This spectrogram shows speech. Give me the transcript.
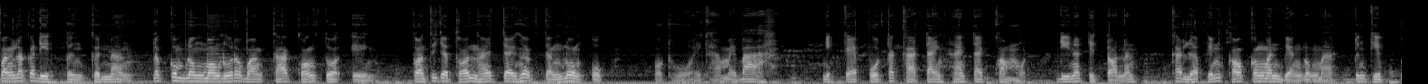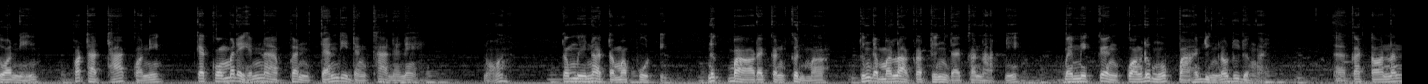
ฟังแล้วก็ดีดปึงขึ้นนั่ง แล้วก้มลงมองดูระหว่างขาของตัวเอง ก่อนที่จะถอนหายใจเฮือกจังโล่งอกโอ้โถไอ้ขาไม่บ้า นี่แกพูดถ้าขาดใจหายใจความหมด ดีนะติดตอนนั้นข้าเหลือเห็นเขาของมันเบี่ยงลงมา จึงเก็บตัวหนีเพราะถ้าช้ากว่านี้ แกคงไม่ได้เห็นหน้าเพื่อนแสนดีดังข้าแน่ๆ หนอยต้องมีหน้าจะมาพูดอีก นึกบ้าอะไรกันขึ้นมา ถึงจะมาลากกระทิงได้ขนาดนี้ ไม่มีแก้งกวางหรือหมูป่าให้ยิงเราด้วยยังไงก็ตอนนั้น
